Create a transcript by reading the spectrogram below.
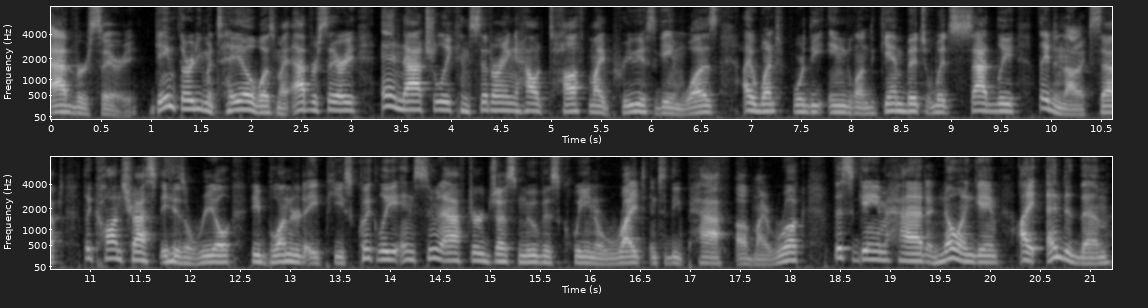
Adversary. Game 30, Mateo was my adversary, and naturally, considering how tough my previous game was, I went for the Englund Gambit, which sadly they did not accept. The contrast is real. He blundered a piece quickly, and soon after just moved his queen right into the path of my rook. This game had no endgame. I ended them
